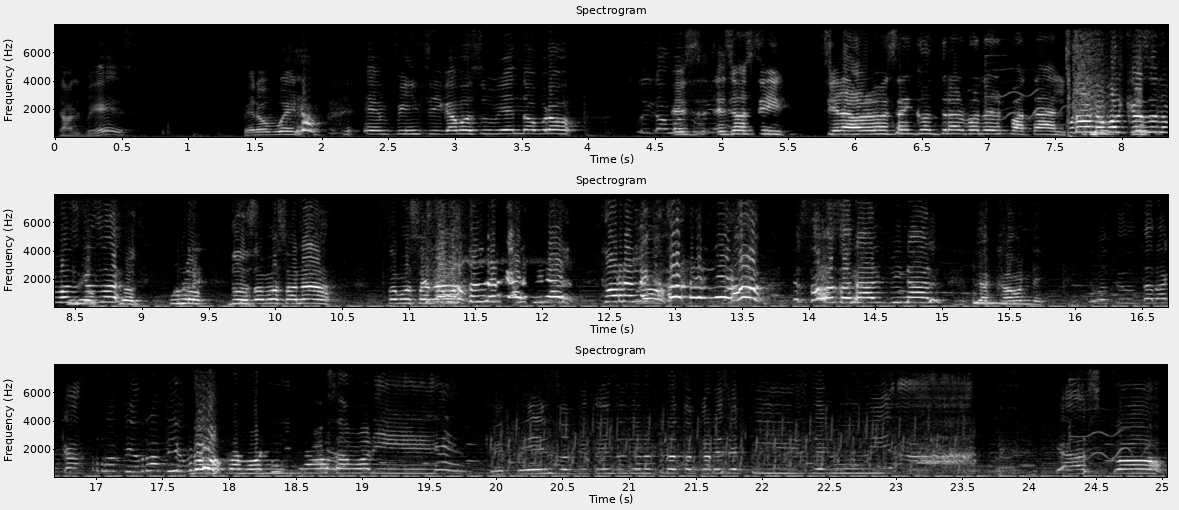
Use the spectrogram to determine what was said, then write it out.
tal vez. Pero bueno, en fin, sigamos subiendo, bro. Sigamos Es- subiendo. eso sí, si la volvemos a encontrar va a ser fatal. Bro, no va a alcanzar, no va a Uno, alcanzar. dos, Uno, dos. Estamos a nada, estamos a Estamos nada. tan cerca al final. ¡Córrele, No, córrele! no, estamos a nada al final. ¿Y acá dónde? Tenemos que saltar acá. Rápido, rápido, bro. Vamos a morir, vamos a morir. Qué tenso, qué tenso. Yo no quiero tocar ese pis de Louis. ¡Ah! ¡Qué asco!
